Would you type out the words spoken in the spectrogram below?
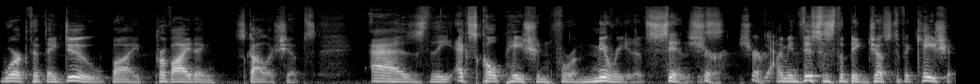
work that they do by providing scholarships as the exculpation for a myriad of sins. Sure, sure. Yeah. I mean, this is the big justification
